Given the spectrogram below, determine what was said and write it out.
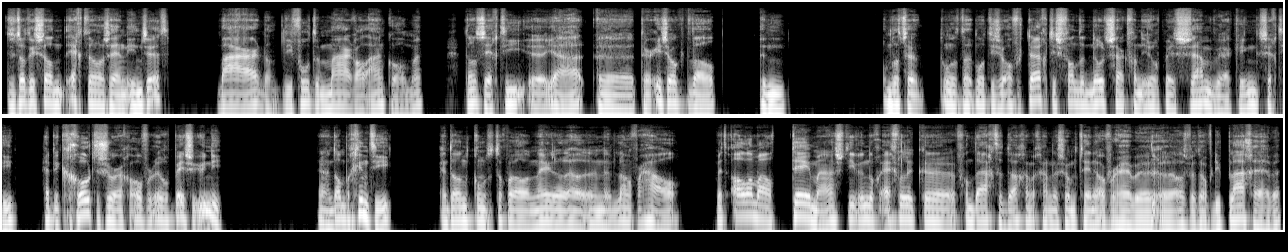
Dus dat is dan echt wel zijn inzet. Maar, die voelt hem maar al aankomen. Dan zegt hij, eh, ja, eh, er is ook wel een... Omdat, omdat, hij zo overtuigd is van de noodzaak van de Europese samenwerking, zegt hij, heb ik grote zorgen over de Europese Unie. Nou, en dan begint hij. En dan komt het toch wel een heel een lang verhaal. Met allemaal thema's die we nog eigenlijk eh, vandaag de dag, en we gaan er zo meteen over hebben eh, als we het over die plagen hebben,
